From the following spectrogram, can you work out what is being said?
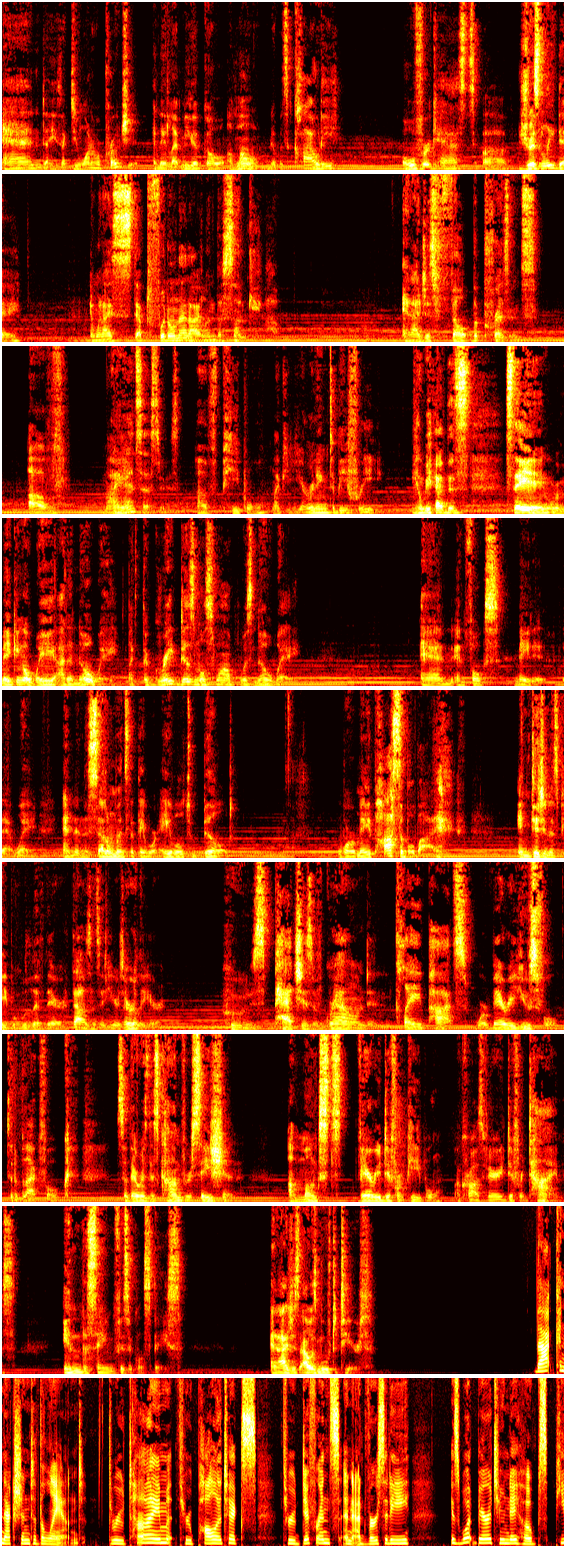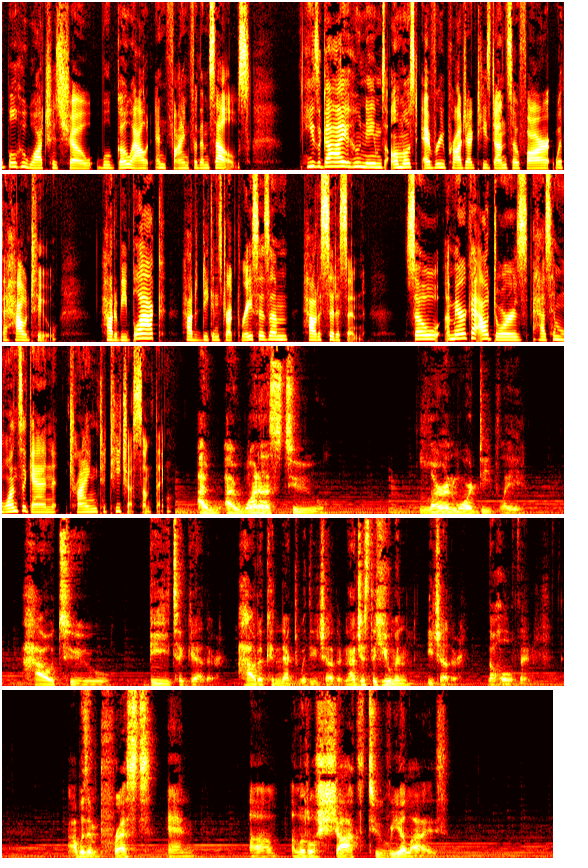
And he's like, Do you want to approach it? And they let me go alone. And it was cloudy, overcast, uh, drizzly day. And when I stepped foot on that island, the sun came out. And I just felt the presence of my ancestors, of people like yearning to be free. we have this saying we're making a way out of no way. Like the Great Dismal Swamp was no way. And, and folks made it that way. And then the settlements that they were able to build were made possible by indigenous people who lived there thousands of years earlier, whose patches of ground and clay pots were very useful to the black folk. So there was this conversation amongst very different people across very different times in the same physical space. And I just, I was moved to tears. That connection to the land, through time, through politics, through difference and adversity, is what Baratunde hopes people who watch his show will go out and find for themselves. He's a guy who names almost every project he's done so far with a how to how to be black, how to deconstruct racism, how to citizen. So, America Outdoors has him once again trying to teach us something. I, I want us to learn more deeply how to be together, how to connect with each other, not just the human, each other, the whole thing. I was impressed and um, a little shocked to realize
